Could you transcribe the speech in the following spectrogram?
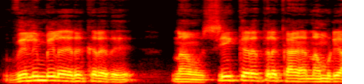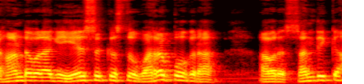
விளிம்பில் இருக்கிறது. நாம் சீக்கிரத்தில் க நம்முடைய ஆண்டவராகிய இயேசு கிறிஸ்து வரப்போகிறார். அவரை சந்திக்க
